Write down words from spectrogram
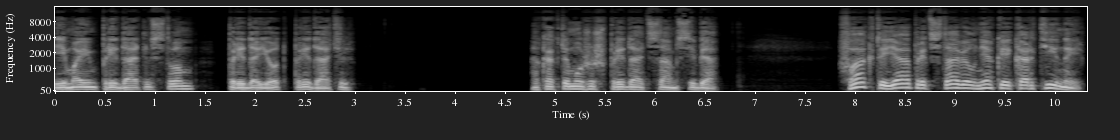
и моим предательством предает предатель». «А как ты можешь предать сам себя?» Факты я представил некой картиной.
